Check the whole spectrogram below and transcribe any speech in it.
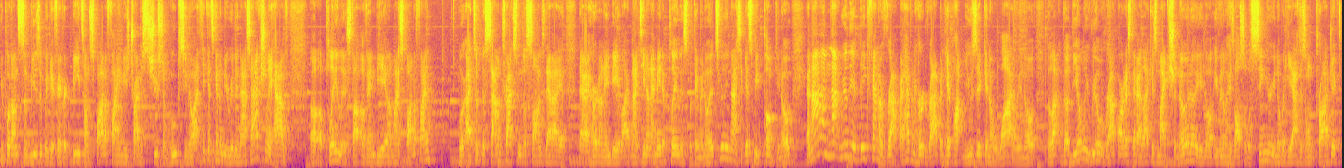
you put on some music with your favorite beats on Spotify and you try to shoot some hoops, you know, I think it's going to be really nice. I actually have a, a playlist of NBA on my Spotify where I took the soundtracks from the songs that I that I heard on NBA Live 19 and I made a playlist with them. You know, it's really nice. It gets me pumped, you know. And I'm not really a big fan of rap. I haven't heard rap and hip hop music in a while, you know. The, the, the only real rap artist that I like is Mike Shinoda, you know, even though he's also a singer, you know, but he has his own project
